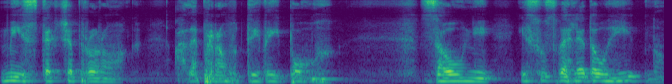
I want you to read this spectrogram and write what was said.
містик чи пророк, але правдивий Бог. Зовні Ісус виглядав гідно.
